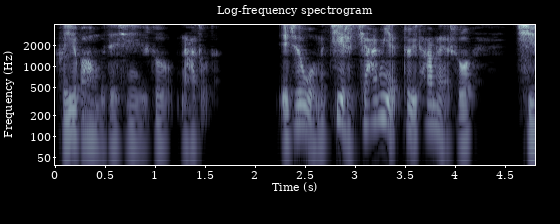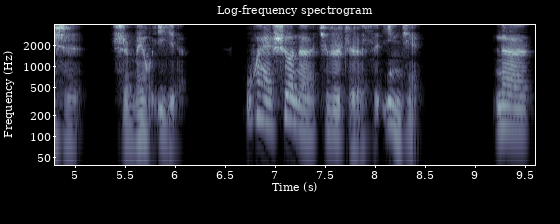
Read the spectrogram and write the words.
可以把我们这些信息都拿走的。也就是我们即使加密，对于他们来说其实是没有意义的。外设呢，就是指的是硬件。那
